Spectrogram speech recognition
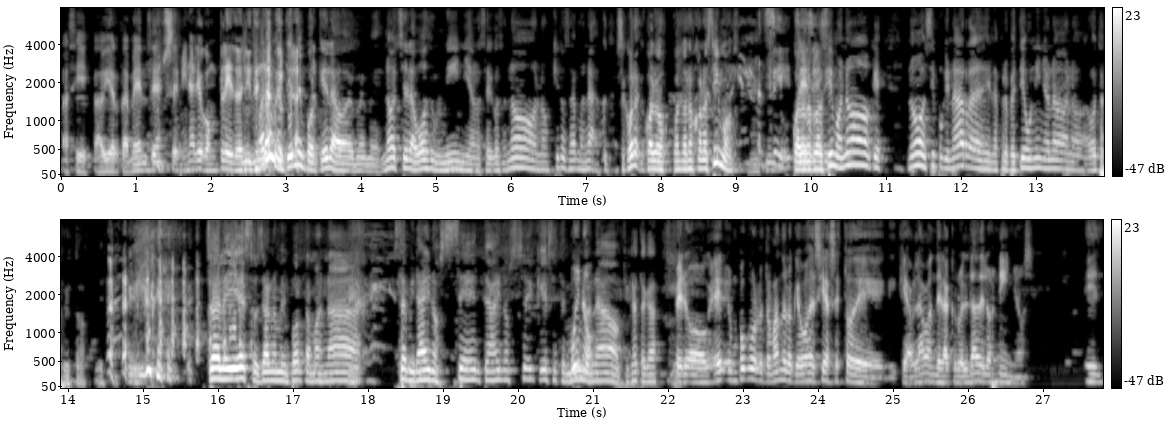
Así, abiertamente. Un seminario completo de Ahora me literatura. entienden por qué la, me- me- no, che, la voz de un niño, no sé qué cosa. No, no quiero saber más nada. ¿Se acuerdan cuando, cuando nos conocimos? Sí, Cuando sí, nos sí, conocimos, no, que, no, sí, porque narra desde la perspectiva de un niño, no, no, agota Cristóbal. ya leí eso, ya no me importa más nada. Esa mirada inocente, ay, no sé qué es este mundo, Bueno. no, fíjate acá. Pero eh, un poco retomando lo que vos decías, esto de que hablaban de la crueldad de los niños. eh,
